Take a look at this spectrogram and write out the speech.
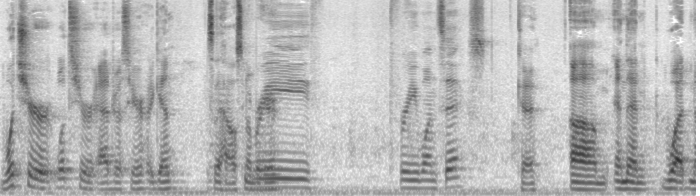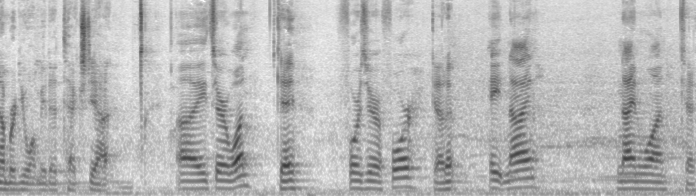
what's your What's your address here again? It's the house number here. Three, three one six, Okay. Um, and then what number do you want me to text you at? uh, eight zero one, Okay, four zero four, got it. eight nine, nine one. Okay.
